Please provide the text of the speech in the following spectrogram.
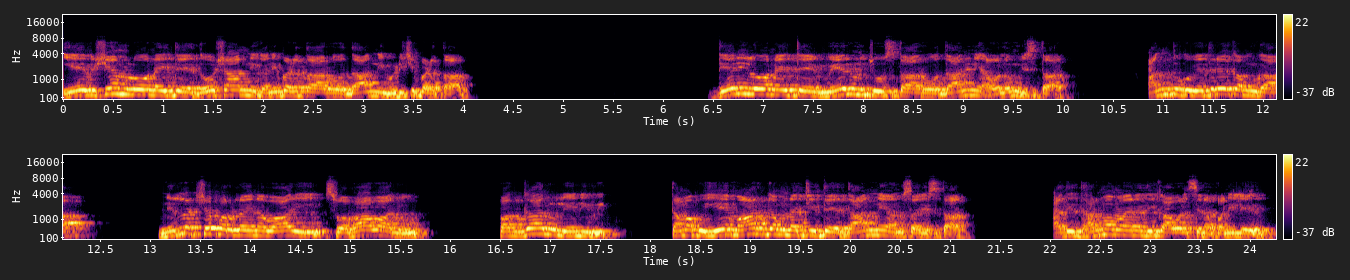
ఏ విషయంలోనైతే దోషాన్ని కనిపెడతారో దాన్ని విడిచిపెడతారు. దేనిలోనైతే మేలును చూస్తారో దానిని అవలంబిస్తారు. అందుకు వ్యతిరేకంగా నిర్లక్ష్యపరులైన వారి స్వభావాలు పగ్గాలు లేనివి. తమకు ఏ మార్గం నచ్చితే దాన్ని అనుసరిస్తారు. అది ధర్మమైనది కావలసిన పని లేదు.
